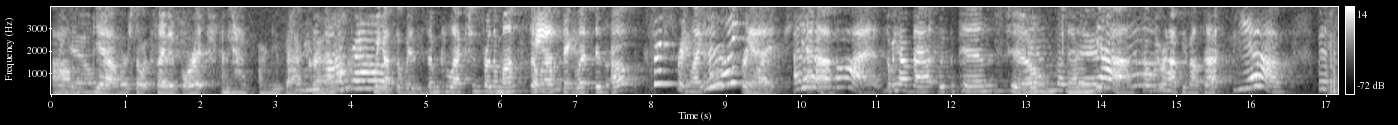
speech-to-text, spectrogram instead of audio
Um, we do. Yeah, we're so excited for it. And we have our new background. Our new background. We got the Wisdom collection for the month, so Pink. our piglet is up. It's very spring-like. I like spring-like. it. I yeah. like it a lot. So we have that with the pins too. Pins and. Yeah, yeah, so we were happy about that. Yeah, but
